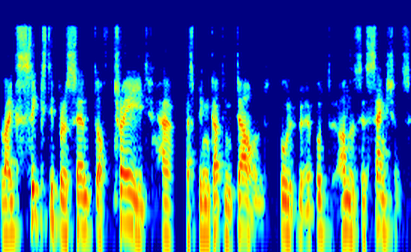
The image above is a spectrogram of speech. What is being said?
like 60% of trade has been cutting down, put, under the sanctions.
